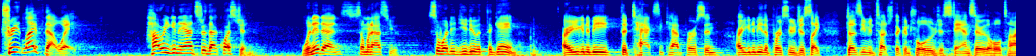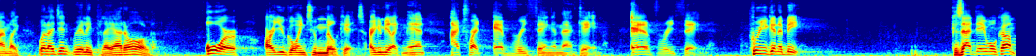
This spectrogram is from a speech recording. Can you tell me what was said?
Treat life that way. How are you going to answer that question? When it ends, someone asks you, so what did you do with the game? Are you going to be the taxi cab person? Are you going to be the person who just like doesn't even touch the controller, just stands there the whole time like, well, I didn't really play at all? Or are you going to milk it? Are you going to be like, man, I tried everything in that game? Everything. Who are you going to be? Because that day will come.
